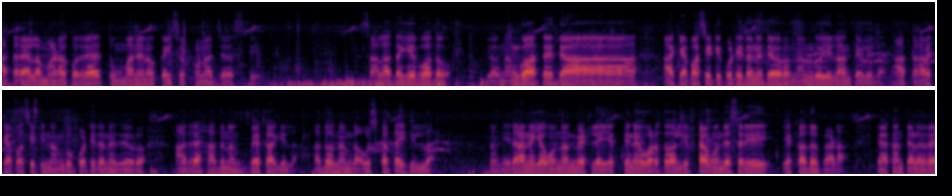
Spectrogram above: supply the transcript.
ಆ ಥರ ಎಲ್ಲ ಮಾಡೋಕ್ಕೋದ್ರೆ ತುಂಬಾ ನಾವು ಕೈ ಸುಟ್ಕೊಳೋದು ಜಾಸ್ತಿ. ಸಾಲ ತೆಗಿಬೋದು. ಇವಾಗ ನನಗೂ ಆತ ಆ ಕೆಪಾಸಿಟಿ ಕೊಟ್ಟಿದ್ದಾನೆ ದೇವರು, ನನಗೂ ಇಲ್ಲ ಅಂತ ಹೇಳಿಲ್ಲ. ಆ ಥರ ಕೆಪಾಸಿಟಿ ನನಗೂ ಕೊಟ್ಟಿದ್ದಾನೆ ದೇವರು. ಆದರೆ ಅದು ನಂಗೆ ಬೇಕಾಗಿಲ್ಲ. ಅದು ನನಗೆ ಅವಶ್ಯಕತೆ ಇಲ್ಲ. ನಾನು ನಿಧಾನಕ್ಕೆ ಒಂದೊಂದು ಮೆಟ್ಲೆ ಎಕ್ತಿನೇ ಹೊರತು ಲಿಫ್ಟಾಗಿ ಒಂದೇ ಸರಿ ಎಕ್ಕೋದು ಬೇಡ. ಯಾಕಂತ ಹೇಳಿದ್ರೆ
